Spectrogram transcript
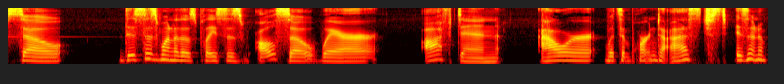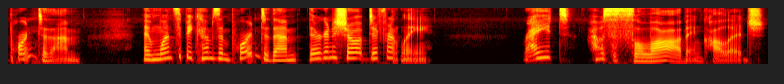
So, this is one of those places also where often our what's important to us just isn't important to them. And once it becomes important to them, they're going to show up differently. Right? I was a slob in college.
